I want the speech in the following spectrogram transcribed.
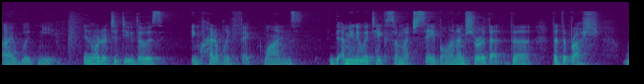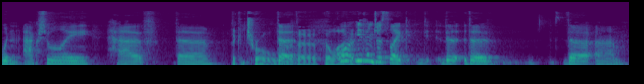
I would need in order to do those incredibly thick lines. I mean, it would take so much sable, and I'm sure that the that the brush wouldn't actually have the the control the or the the line. or even just like the the the um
